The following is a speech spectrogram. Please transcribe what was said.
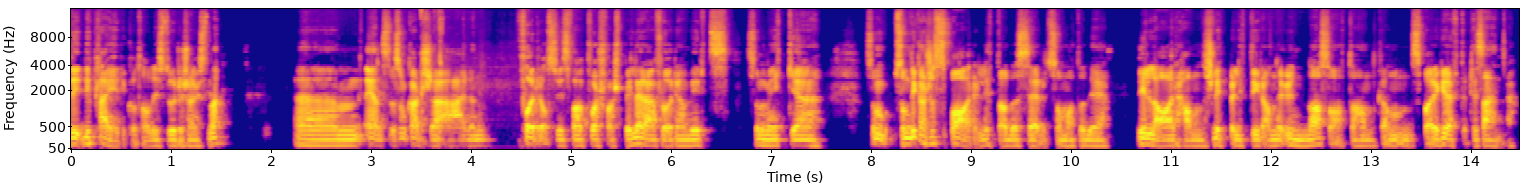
de, de pleier ikke å ta de store sjansene. Um, eneste som kanskje er en forholdsvis svak forsvarsspiller, er Florian Wirtz, som, ikke, som, som, de kanskje sparer litt. Da det ser ut som at de, de lar han slippe litt unna, sånn at han kan spare krefter til seinere.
